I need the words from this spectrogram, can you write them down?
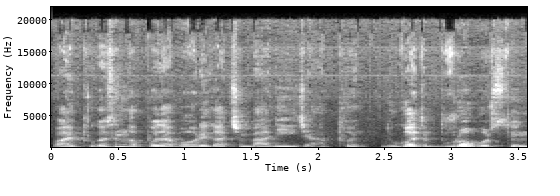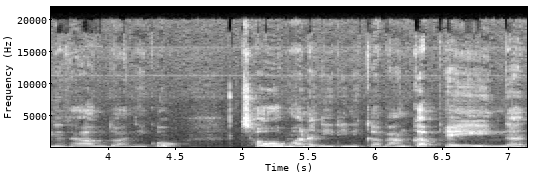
와이프가 생각보다 머리가 좀 많이 이제 아픈 누구한테 물어볼 수 있는 상황도 아니고 처음 하는 일이니까 맘카페에 있는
